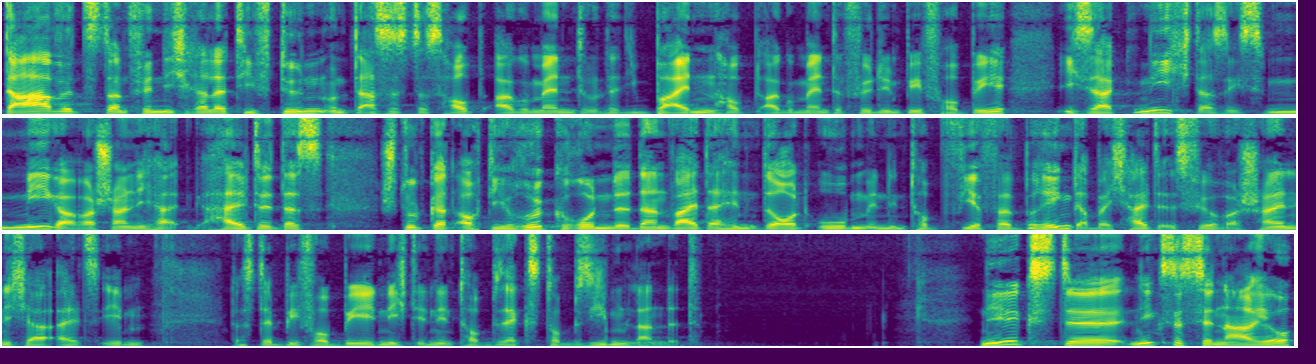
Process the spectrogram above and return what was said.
da wird es dann, finde ich, relativ dünn und das ist das Hauptargument oder die beiden Hauptargumente für den BVB. Ich sage nicht, dass ich es mega wahrscheinlich halte, dass Stuttgart auch die Rückrunde dann weiterhin dort oben in den Top 4 verbringt, aber ich halte es für wahrscheinlicher als eben, dass der BVB nicht in den Top 6, Top 7 landet. Nächste, nächstes Szenario.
